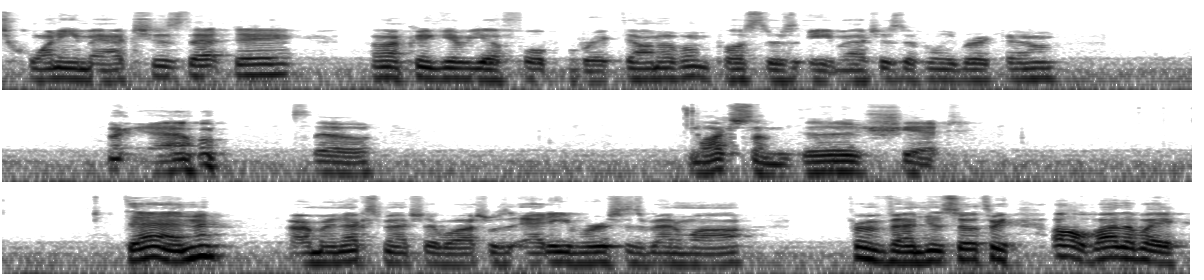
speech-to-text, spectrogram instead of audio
twenty matches that day, I'm not going to give you a full breakdown of them. Plus, there's eight matches fully break down right now. So watch some good shit. Then, my next match I watched was Eddie versus Benoit from Vengeance 03. Oh, by the way,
